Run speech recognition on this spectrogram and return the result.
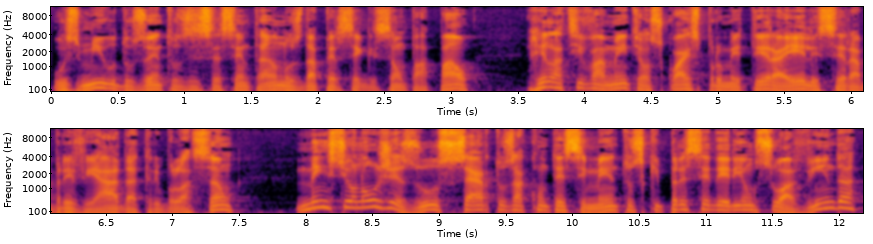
os 1260 anos da perseguição papal, relativamente aos quais prometera a ele ser abreviada a tribulação, mencionou Jesus certos acontecimentos que precederiam sua vinda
